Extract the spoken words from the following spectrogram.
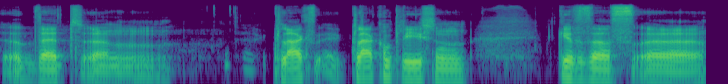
that um, Clark, Clark completion gives us uh,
